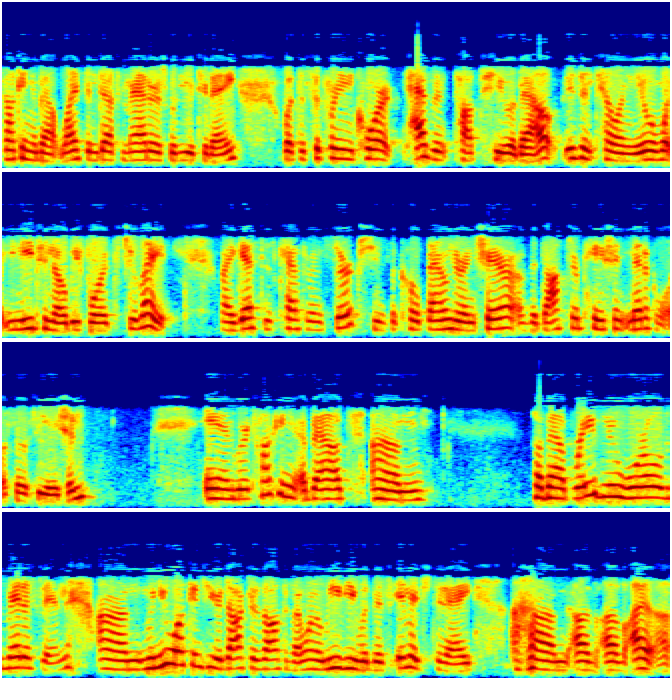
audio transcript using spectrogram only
talking about life and death matters with you today. What the Supreme Court hasn't talked to you about, isn't telling you, and what you need to know before it's too late. My guest is Kathryn Serkes. She's the co-founder and chair of the Doctor Patient Medical Association. And we're talking about um, about Brave New World medicine. Um, when you walk into your doctor's office, I want to leave you with this image today um, of, of I, uh,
